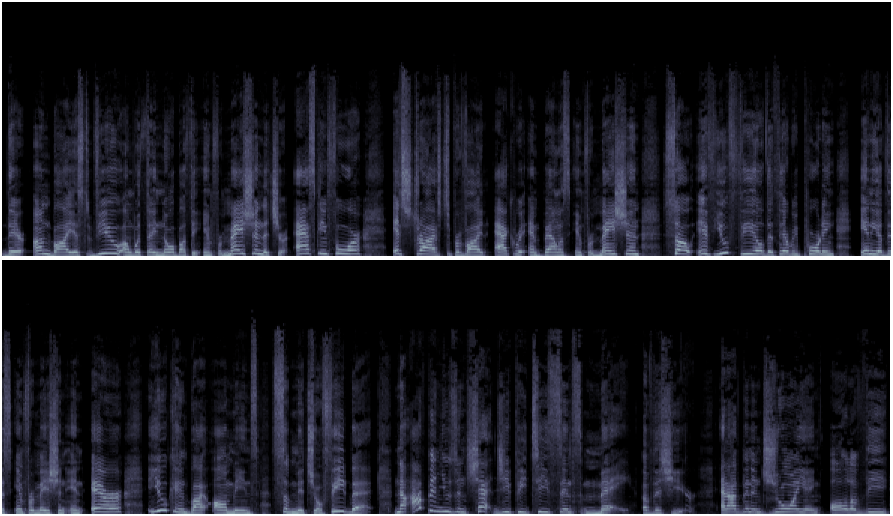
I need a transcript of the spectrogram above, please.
their unbiased view on what they know about the information that you're asking for. It strives to provide accurate and balanced information. So, if you feel that they're reporting any of this information in error, you can by all means submit your feedback. Now, I've been using ChatGPT since May of this year. And I've been enjoying all of the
